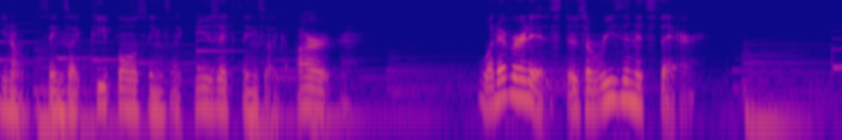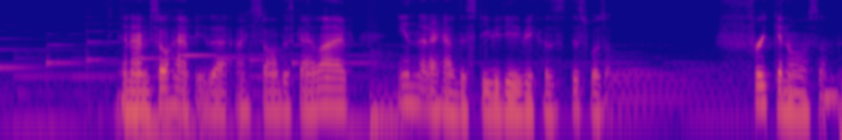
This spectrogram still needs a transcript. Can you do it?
You know, things like people, things like music, things like art. Whatever it is, there's a reason it's there. And I'm so happy that I saw this guy live and that I have this DVD because this was freaking awesome.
